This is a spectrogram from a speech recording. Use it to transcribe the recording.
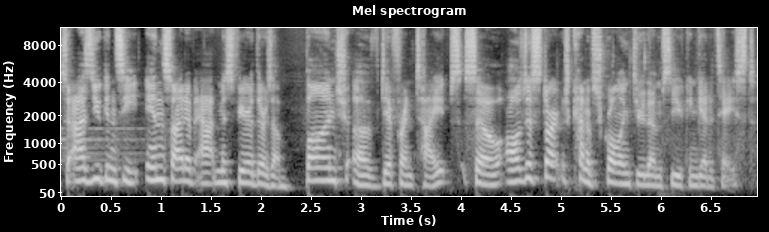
So as you can see inside of Atmosphere, there's a bunch of different types. So I'll just start kind of scrolling through them so you can get a taste.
